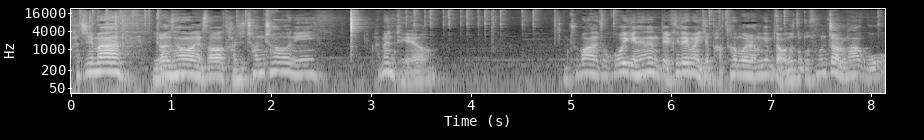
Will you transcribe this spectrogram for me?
하지만 이런 상황에서 다시 천천히 하면 돼요 초반에 좀 꼬이긴 했는데 이렇게 되면 이제 바텀을 형님들 어느 정도 손절을 하고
